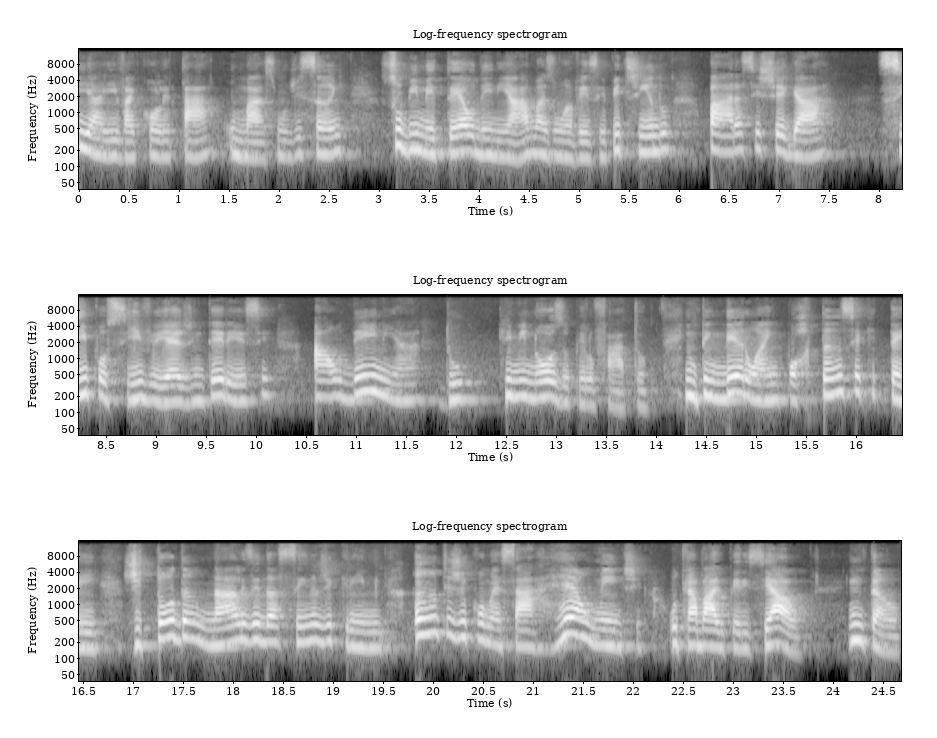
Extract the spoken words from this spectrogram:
E aí vai coletar o máximo de sangue, submeter ao DNA, mais uma vez repetindo, para se chegar, se possível e é de interesse, ao DNA do criminoso pelo fato. Entenderam a importância que tem de toda análise da cena de crime antes de começar realmente o trabalho pericial? Então,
